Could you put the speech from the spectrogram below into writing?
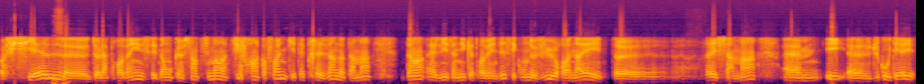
officiel mhm. de la province et donc un sentiment anti-francophone qui était présent notamment dans les années 90 et qu'on a vu renaître euh, récemment euh, et du côté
